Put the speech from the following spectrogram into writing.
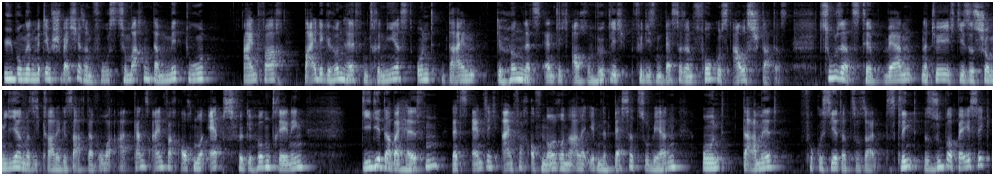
Übungen mit dem schwächeren Fuß zu machen, damit du einfach beide Gehirnhälften trainierst und dein Gehirn letztendlich auch wirklich für diesen besseren Fokus ausstattest. Zusatztipp wären natürlich dieses Jonglieren, was ich gerade gesagt habe, aber ganz einfach auch nur Apps für Gehirntraining, die dir dabei helfen, letztendlich einfach auf neuronaler Ebene besser zu werden und damit fokussierter zu sein. Das klingt super basic,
